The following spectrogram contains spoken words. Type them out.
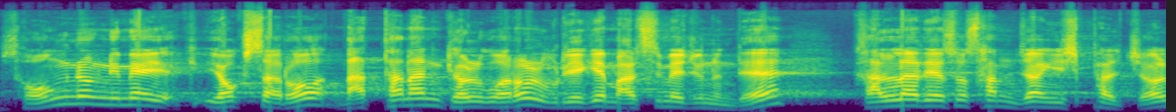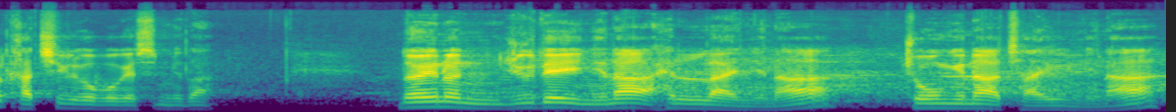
성령님의 역사로 나타난 결과를 우리에게 말씀해 주는데 갈라디아서 3장 28절 같이 읽어 보겠습니다. 너희는 유대인이나 헬라인이나 종이나 자유인이나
